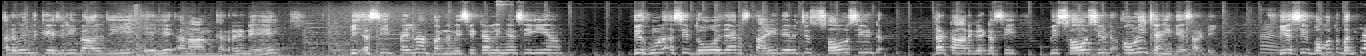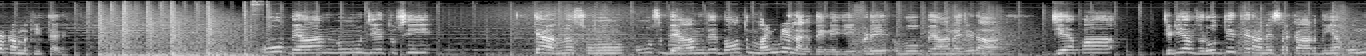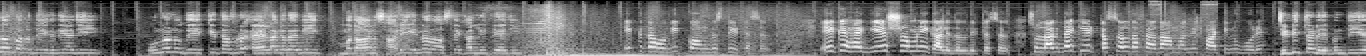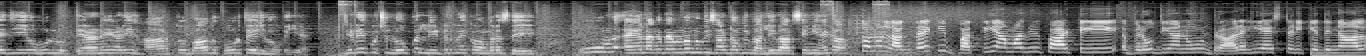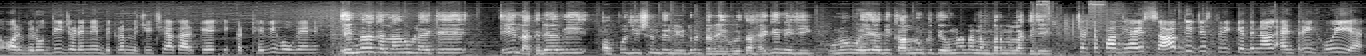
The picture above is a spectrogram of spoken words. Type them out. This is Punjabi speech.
ਅਰਵਿੰਦ ਕੇਜਰੀਵਾਲ ਜੀ ਇਹ ਐਲਾਨ ਕਰ ਰਹੇ ਨੇ ਵੀ ਅਸੀਂ ਪਹਿਲਾਂ 92 ਸੀਟਾਂ ਲਈਆਂ ਸੀਗੀਆਂ ਵੀ ਹੁਣ ਅਸੀਂ 2027 ਦੇ ਵਿੱਚ 100 ਸੀਟ ਦਾ ਟਾਰਗੇਟ ਅਸੀਂ ਵੀ 100 ਸੀਟ ਆਉਣੀ ਚਾਹੀਦੀ ਹੈ ਸਾਡੀ ਵੀ ਅਸੀਂ ਬਹੁਤ ਵਧੀਆ ਕੰਮ ਕੀਤਾ ਹੈ। ਉਹ ਬਿਆਨ ਨੂੰ ਜੇ ਤੁਸੀਂ ਧਿਆਨ ਨਾਲ ਸੁਣੋ ਉਸ ਬਿਆਨ ਦੇ ਬਹੁਤ ਮਾਇਨੇ ਲੱਗਦੇ ਨੇ ਜੀ ਬੜੇ ਉਹ ਬਿਆਨ ਹੈ ਜਿਹੜਾ ਜੇ ਆਪਾਂ ਜਿਹੜੀਆਂ ਵਿਰੋਧੀ ਧਿਰਾਂ ਨੇ ਸਰਕਾਰ ਦੀਆਂ ਉਹਨਾਂ ਵੱਲ ਦੇਖਦੇ ਆ ਜੀ ਉਹਨਾਂ ਨੂੰ ਦੇਖ ਕੇ ਤਾਂ ਫਿਰ ਐ ਲੱਗਦਾ ਵੀ ਮੈਦਾਨ ਸਾਰੇ ਇਹਨਾਂ ਵਾਸਤੇ ਖਾਲੀ ਪਿਆ ਜੀ। ਇੱਕ ਤਾਂ ਹੋ ਗਈ ਕਾਂਗਰਸ ਦੀ ਟਸਲ। ਇੱਕ ਹੈਗੀ ਹੈ ਸ਼੍ਰੋਮਣੀ ਅਕਾਲੀ ਦਲ ਦੀ ਟਸਲ। ਸੋ ਲੱਗਦਾ ਹੈ ਕਿ ਇਹ ਟਸਲ ਦਾ ਫਾਇਦਾ ਆਮ ਆਦਮੀ ਪਾਰਟੀ ਨੂੰ ਹੋ ਰਿਹਾ। ਜਿਹੜੀ ਧੜੇਬੰਦੀ ਹੈ ਜੀ ਉਹ ਲੁਧਿਆਣੇ ਵਾਲੀ ਹਾਰ ਤੋਂ ਬਾਅਦ ਹੋਰ ਤੇਜ਼ ਹੋ ਗਈ ਹੈ। ਜਿਹੜੇ ਕੁਝ ਲੋਕਲ ਲੀਡਰ ਨੇ ਕਾਂਗਰਸ ਦੇ ਉਹ ਹੁਣ ਐ ਲੱਗਦਾ ਉਹਨਾਂ ਨੂੰ ਵੀ ਸਾਡਾ ਕੋਈ ਵਾਲੀ ਵਾਰਸ ਨਹੀਂ ਹੈਗਾ। ਤੁਹਾਨੂੰ ਲੱਗਦਾ ਹੈ ਕਿ ਬਾਕੀ ਆਮ ਆਦਮੀ ਪਾਰਟੀ ਵਿਰੋਧੀਆਂ ਨੂੰ ਡਰਾ ਰਹੀ ਹੈ ਇਸ ਤਰੀਕੇ ਦੇ ਨਾਲ ਔਰ ਵਿਰੋਧੀ ਜਿਹੜੇ ਨੇ ਵਿਕਰਮ ਮਜੀਠੀਆ ਕਰਕੇ ਇਕੱਠੇ ਵੀ ਹੋ ਗਏ ਨੇ? ਇਹਨਾਂ ਗੱਲਾਂ ਨੂੰ ਲੈ ਕੇ ਇਹ ਲੱਗ ਰਿਹਾ ਵੀ ਆਪੋਜੀਸ਼ਨ ਦੇ ਲੀਡਰ ਡਰੇ ਹੋਏ ਤਾਂ ਹੈਗੇ ਨੇ ਜੀ। ਉਹਨਾਂ ਨੂੰ ਇਹ ਹੈ ਵੀ ਕੱਲ ਨੂੰ ਕਿਤੇ ਉਹਨਾਂ ਦਾ ਨੰਬਰ ਨਾ ਲੱਗ ਜੇ। ਚਟੋਪਾਧਿਆਏ ਸਾਹਿਬ ਦੀ ਜਿਸ ਤਰੀਕੇ ਦੇ ਨਾਲ ਐਂਟਰੀ ਹੋਈ ਹੈ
